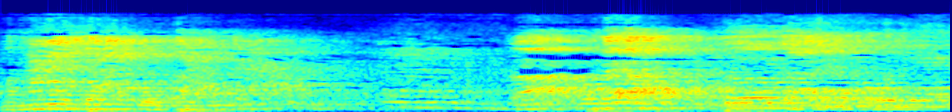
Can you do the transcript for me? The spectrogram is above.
mà hai chai được tặng cáo à. đó cô thấy không? Chưa kể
